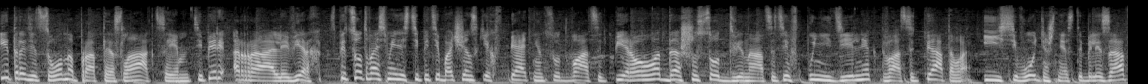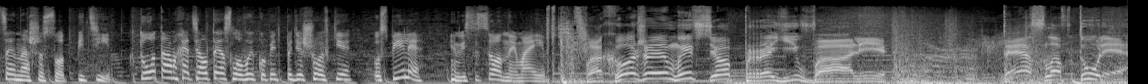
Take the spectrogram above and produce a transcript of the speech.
И традиционно про Тесла акции. Теперь ралли вверх. С 585 бачинских в пятницу 21 до 612 в понедельник 25 И сегодняшняя стабилизация на 605. Кто там хотел Теслу выкупить по дешевке? Успели? Инвестиционные мои. Похоже, мы все проевали. Тесла в Туле.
